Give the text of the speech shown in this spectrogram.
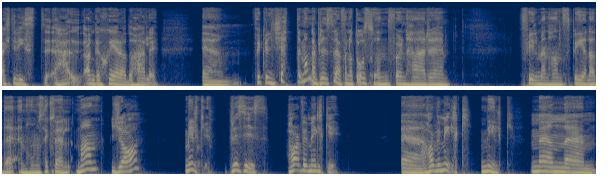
aktivist, engagerad och härlig. Ehm, Fick väl jättemånga priser här för något år sedan för den här eh, filmen han spelade en homosexuell man, ja, Milky. Precis. Harvey Milky. Eh, Harvey Milk. Milk. Men, eh,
